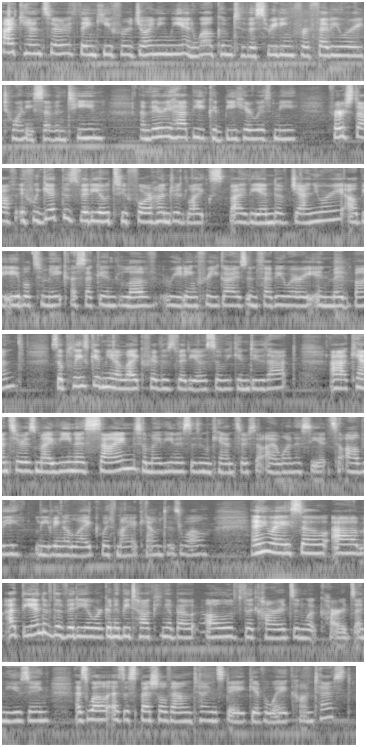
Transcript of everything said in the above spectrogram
Hi, Cancer. Thank you for joining me and welcome to this reading for February 2017. I'm very happy you could be here with me. First off, if we get this video to 400 likes by the end of January, I'll be able to make a second love reading for you guys in February in mid-month. So please give me a like for this video so we can do that. Uh, cancer is my Venus sign, so my Venus is in Cancer, so I want to see it. So I'll be leaving a like with my account as well. Anyway, so um, at the end of the video, we're going to be talking about all of the cards and what cards I'm using, as well as a special Valentine's Day giveaway contest.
